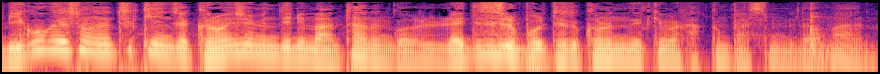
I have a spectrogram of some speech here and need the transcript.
미국에서는 특히 이제 그런 시민들이 많다는 걸 레딧을 볼 때도 그런 느낌을 가끔 받습니다만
